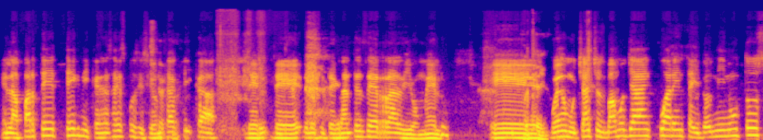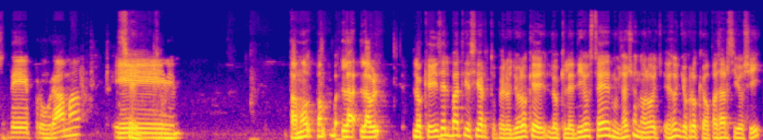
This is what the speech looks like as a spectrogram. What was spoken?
en la parte técnica, en esa exposición táctica de, de, los integrantes de Radio Melo. Eh, bueno, muchachos, vamos ya en 42 minutos de programa. Eh, vamos, lo que dice el Bati es cierto, pero yo lo que, lo que les dije a ustedes, muchachos, no eso yo creo que va a pasar sí o sí.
